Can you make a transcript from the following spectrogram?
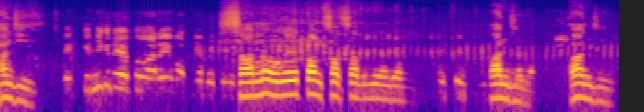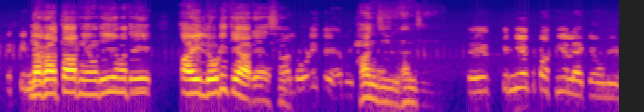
ਹਾਂਜੀ। ਤੇ ਕਿੰਨੀ ਕੁ ਦੇਰ ਤੋਂ ਆ ਰਹੇ ਹੋ ਪਾਥੀਆਂ ਵੇਚਣ ਸਾਨੂੰ ਹੋ ਗਏ 5-7 ਸਾਲ ਜੀ ਆਉਂਦੇ ਨੂੰ। ਹਾਂਜੀ ਹਾਂਜੀ। ਤੇ ਕਿੰਨੀ ਲਗਾਤਾਰ ਨਹੀਂ ਆਉਂਦੀ ਮਤਲਬ ਆਈ ਲੋਹੜੀ ਤੇ ਆ ਰਹੇ ਹਾਂ ਅਸੀਂ। ਲੋਹੜੀ ਤੇ ਹੈ ਵੀ। ਹਾਂਜੀ ਹਾਂਜੀ। ਤੇ ਕਿੰਨੀਆਂ ਕੁ ਪਾਥੀਆਂ ਲੈ ਕੇ ਆਉਂਦੇ ਹੋ?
